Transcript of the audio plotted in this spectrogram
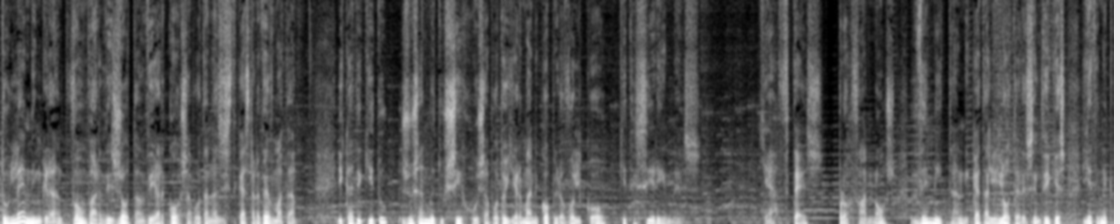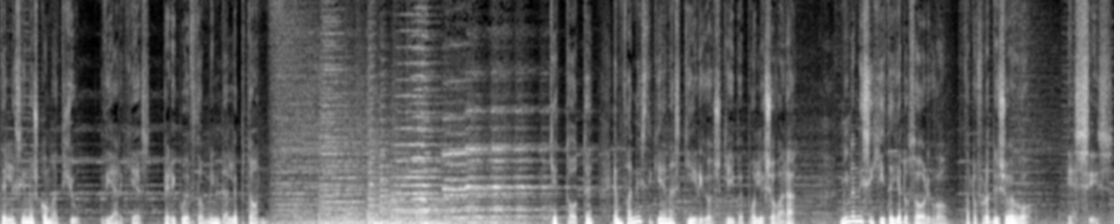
Το Λένιγκραντ βομβαρδιζόταν διαρκώς από τα ναζιστικά στρατεύματα. Οι κάτοικοί του ζούσαν με τους ήχους από το γερμανικό πυροβολικό και τις ειρήνες. Και αυτές προφανώς δεν ήταν οι καταλληλότερες συνθήκες για την εκτέλεση ενός κομματιού διάρκειας περίπου 70 λεπτών. Και τότε εμφανίστηκε ένας κύριος και είπε πολύ σοβαρά «Μην ανησυχείτε για το θόρυβο, θα το φροντίσω εγώ. Εσείς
